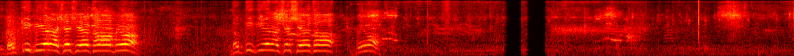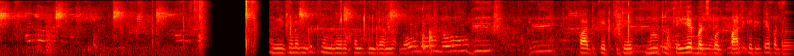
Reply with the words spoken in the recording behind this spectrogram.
đầu kỳ kia là xe xe thọ biết không đầu kỳ kia அதே போல் இங்கிட்டு ரெண்டு பேர் உட்காந்து பண்ணுறாங்க பாட்டு கேட்டுக்கிட்டு ப்ளூடூத் இயர்பட்ஸ் போட்டு பாட்டு கேட்டுக்கிட்டே பண்ணுறாங்க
